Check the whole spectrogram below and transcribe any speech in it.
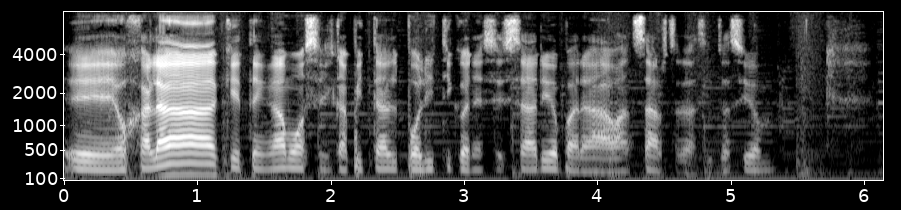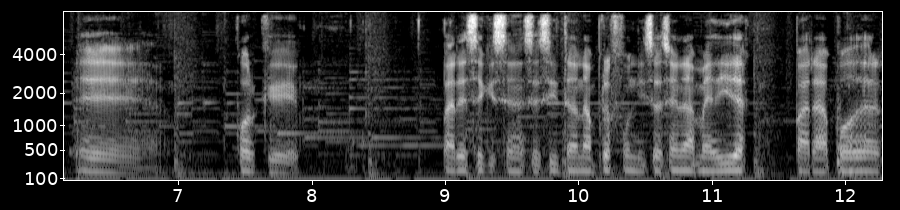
Eh, ojalá que tengamos el capital político necesario para avanzar sobre la situación, eh, porque parece que se necesita una profundización en las medidas para poder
